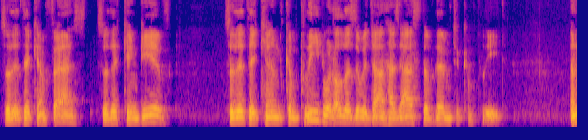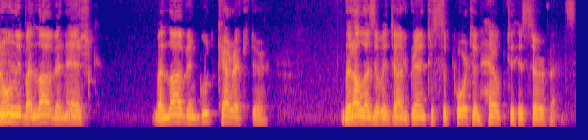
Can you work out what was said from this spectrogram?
so that they can fast, so that they can give, so that they can complete what Allah has asked of them to complete and only by love and ishq, by love and good character that Allah grant us support and help to His servants.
